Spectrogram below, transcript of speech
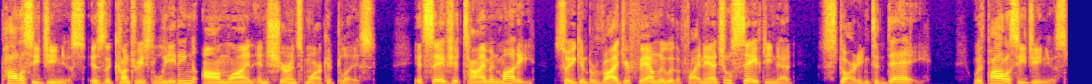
Policy Genius is the country's leading online insurance marketplace. It saves you time and money so you can provide your family with a financial safety net starting today. With Policy Genius,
